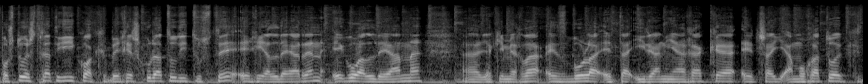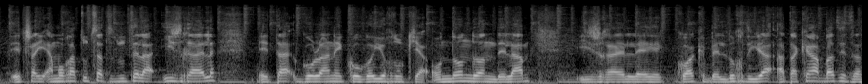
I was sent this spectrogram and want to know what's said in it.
postu estrategikoak berreskuratu dituzte errialdearen egoaldean uh, jakin da ez bola eta iraniarrak etxai amoratuak etxai amoratutzat dutela Israel eta golaneko goiordukia ondondoan dela Israelekoak beldur dira ataka batetaz. Eta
